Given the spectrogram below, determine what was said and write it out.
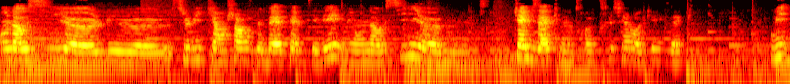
On a aussi le, celui qui est en charge de BFM TV, mais on a aussi Cahuzac, notre très cher Cahuzac. Oui,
